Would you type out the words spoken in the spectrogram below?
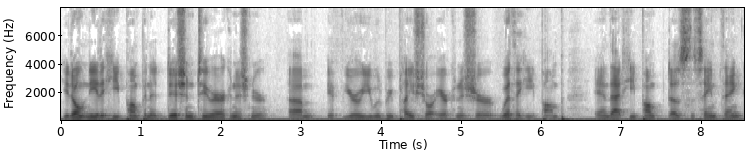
you don't need a heat pump in addition to your air conditioner. Um, if you you would replace your air conditioner with a heat pump, and that heat pump does the same thing.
